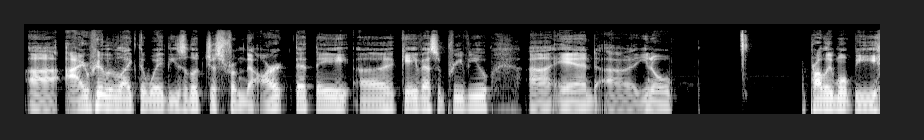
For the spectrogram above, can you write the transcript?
Uh, I really like the way these look just from the art that they uh, gave as a preview. Uh, and, uh, you know, I probably won't be,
